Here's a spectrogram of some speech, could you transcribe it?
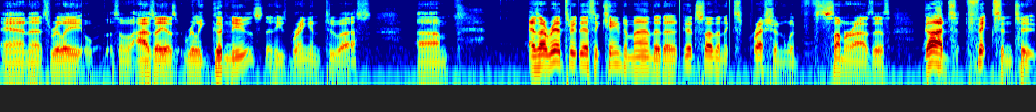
and uh, it's really some of Isaiah's really good news that he's bringing to us. Um, as I read through this, it came to mind that a good Southern expression would summarize this: "God's fixing to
